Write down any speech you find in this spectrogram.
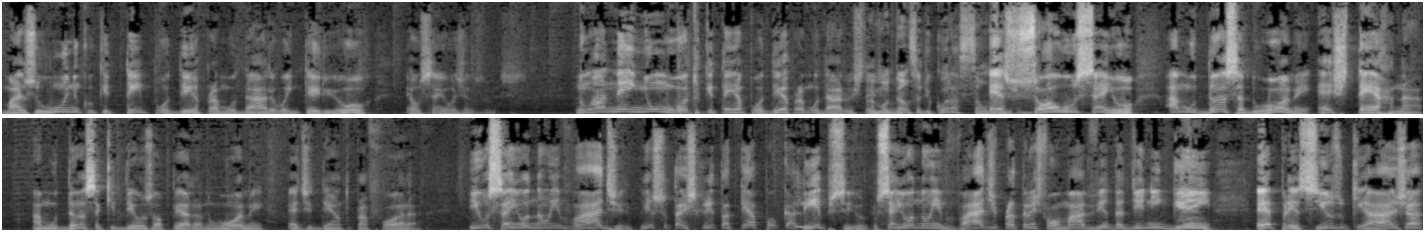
mas o único que tem poder para mudar o interior é o Senhor Jesus. Não há nenhum outro que tenha poder para mudar o A exterior. mudança de coração. É mesmo. só o Senhor. A mudança do homem é externa. A mudança que Deus opera no homem é de dentro para fora. E o Senhor não invade. Isso está escrito até Apocalipse. O Senhor não invade para transformar a vida de ninguém. É preciso que haja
